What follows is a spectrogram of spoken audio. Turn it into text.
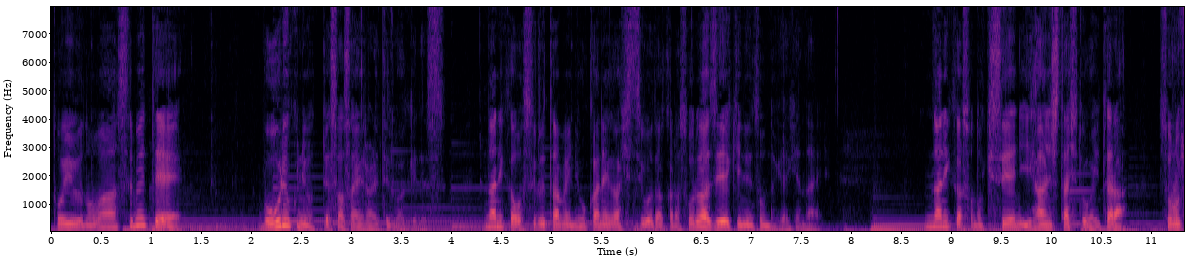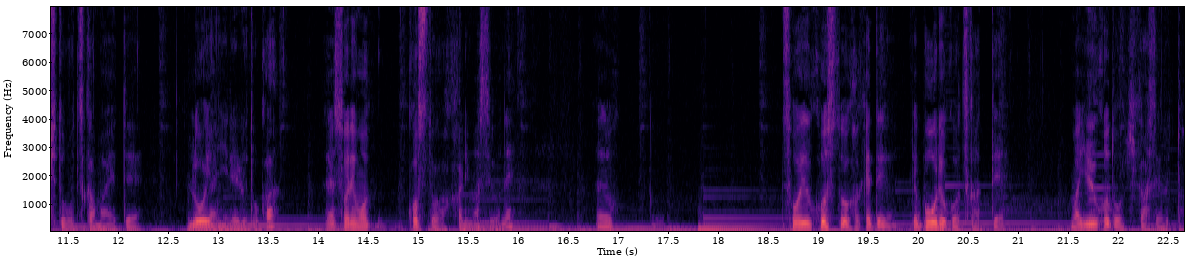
というのは全て暴力によって支えられてるわけです。何かをするためにお金が必要だからそれは税金で取んなきゃいけない。何かその規制に違反した人がいたらその人を捕まえて牢屋に入れるとかそれもコストがかかりますよね。そういうコストをかけてで暴力を使って、まあ、言うことを聞かせると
